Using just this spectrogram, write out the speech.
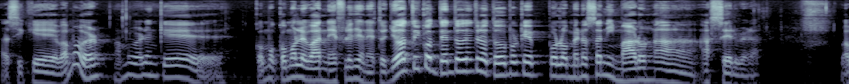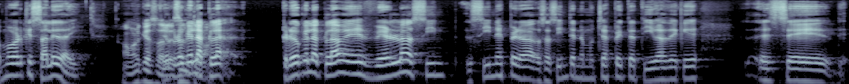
Así que vamos a ver, vamos a ver en qué, cómo, cómo le va a Netflix en esto. Yo estoy contento dentro de todo porque por lo menos se animaron a, a hacer, ¿verdad? Vamos a ver qué sale de ahí. Vamos a ver qué sale. Yo creo que, la cla- creo que la clave es verla sin, sin esperar, o sea, sin tener muchas expectativas de que eh, se...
